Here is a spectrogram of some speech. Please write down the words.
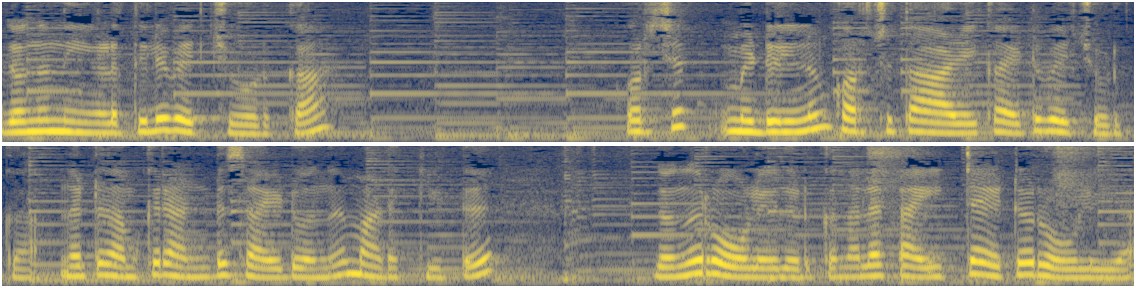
ഇതൊന്ന് നീളത്തിൽ വെച്ചു കൊടുക്കുക. കുറച്ച് മിഡിലിനും കുറച്ച് താഴേക്കായിട്ട് വെച്ചു കൊടുക്കുക. എന്നിട്ട് നമുക്ക് രണ്ട് സൈഡും ഒന്ന് മടക്കിയിട്ട് ഇതൊന്ന് റോൾ ചെയ്തെടുക്കുക. നല്ല ടൈറ്റായിട്ട് റോൾ ചെയ്യുക.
